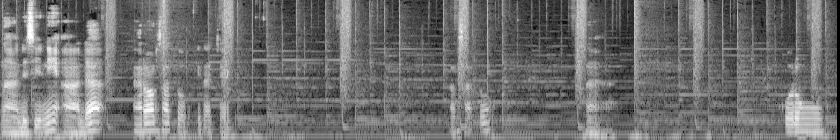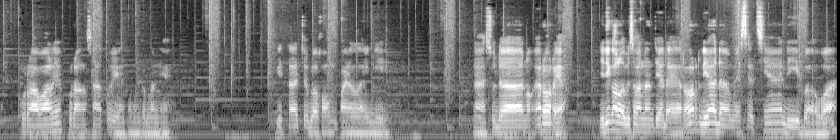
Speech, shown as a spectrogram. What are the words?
Nah, di sini ada error satu. Kita cek. Error satu. Nah, kurung kurawalnya kurang satu ya teman-teman ya kita coba compile lagi nah sudah no error ya jadi kalau misalkan nanti ada error dia ada message-nya di bawah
